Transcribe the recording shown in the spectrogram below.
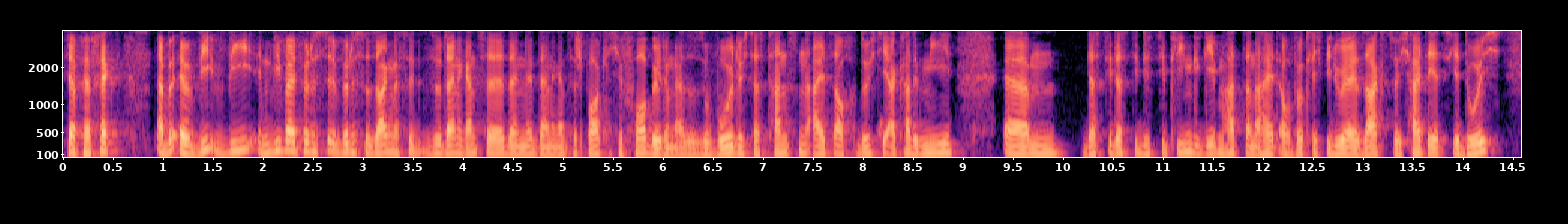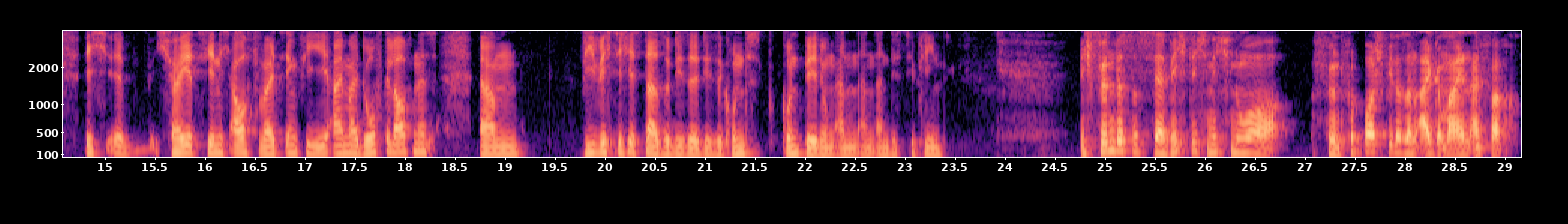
Ja, perfekt. Aber äh, wie, wie, inwieweit würdest du, würdest du sagen, dass du so deine ganze, deine, deine ganze sportliche Vorbildung, also sowohl durch das Tanzen als auch durch die Akademie, ähm, dass dir das die Disziplin gegeben hat, dann halt auch wirklich, wie du ja sagst, so ich halte jetzt hier durch, ich, äh, ich höre jetzt hier nicht auf, weil es irgendwie einmal doof gelaufen ist. Ähm, wie wichtig ist da so diese, diese Grund, Grundbildung an, an, an Disziplin? ich finde, es ist sehr wichtig, nicht nur für einen Footballspieler, sondern allgemein einfach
